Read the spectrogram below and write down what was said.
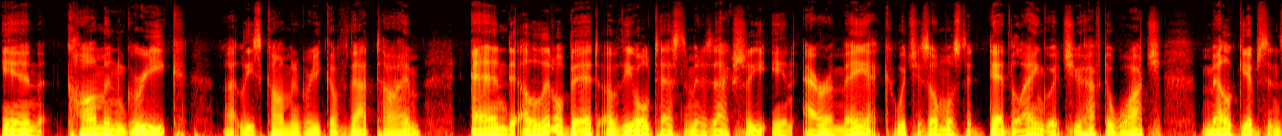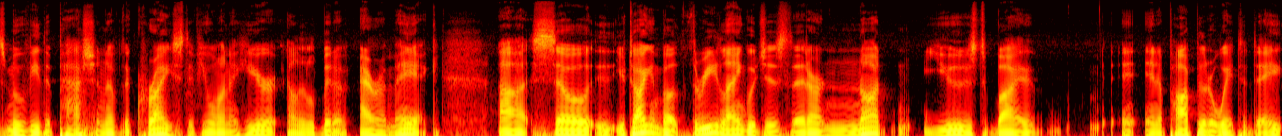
in Common Greek, at least Common Greek of that time, and a little bit of the Old Testament is actually in Aramaic, which is almost a dead language. You have to watch Mel Gibson's movie, The Passion of the Christ, if you want to hear a little bit of Aramaic. Uh, so you're talking about three languages that are not used by in a popular way today.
